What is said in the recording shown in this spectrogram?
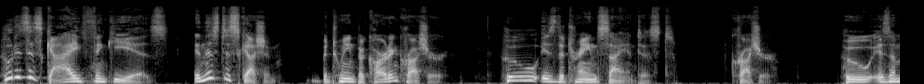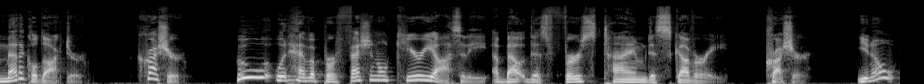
who does this guy think he is? In this discussion between Picard and Crusher, who is the trained scientist? Crusher. Who is a medical doctor? Crusher. Who would have a professional curiosity about this first time discovery? Crusher. You know,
